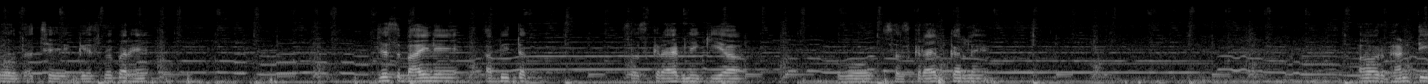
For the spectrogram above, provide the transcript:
बहुत अच्छे गैस पेपर हैं। जिस भाई ने अभी तक सब्सक्राइब नहीं किया, वो सब्सक्राइब कर लें। और घंटी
